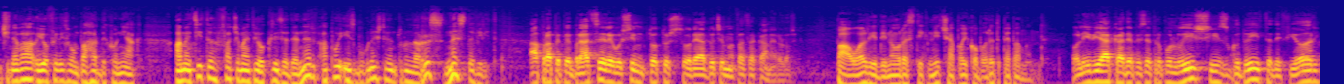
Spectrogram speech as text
Cineva îi oferise un pahar de coniac. Amețită face mai întâi o criză de nervi, apoi izbucnește într-un râs nestăvilit. Aproape pe brațe reușim totuși să o readucem în fața camerelor. Paul e din nou răstignit și apoi coborât pe pământ. Olivia cade peste trupul lui și, zguduită de fiori,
